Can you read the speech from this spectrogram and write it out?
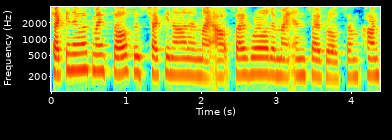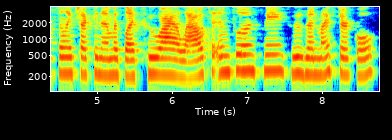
Checking in with myself is checking on in my outside world and my inside world. So I'm constantly checking in with like who I allow to influence me, who's in my circle.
